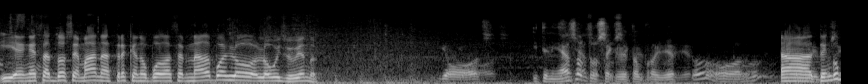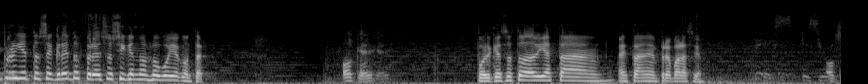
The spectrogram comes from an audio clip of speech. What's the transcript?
Y en esas dos semanas, tres que no puedo hacer nada, pues lo, lo voy subiendo. Dios. ¿Y tenías otro secreto proyecto o algo? Ah, tengo secreto. proyectos secretos, pero eso sí que no os lo voy a contar. Ok, Porque esos todavía están, están en preparación. ok.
